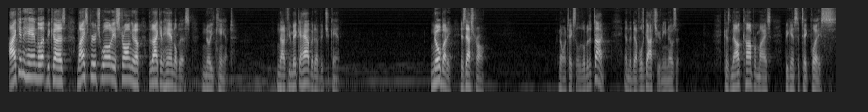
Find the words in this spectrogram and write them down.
I can handle it because my spirituality is strong enough that I can handle this. No, you can't. Not if you make a habit of it, you can't. Nobody is that strong. No, It takes a little bit of time, and the devil's got you, and he knows it. Because now compromise begins to take place.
